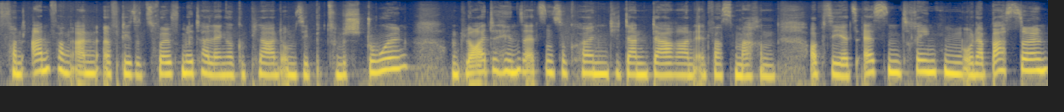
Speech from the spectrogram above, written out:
von Anfang an auf diese 12 Meter Länge geplant, um sie zu bestuhlen und Leute hinsetzen zu können, die dann daran etwas machen. Ob sie jetzt essen, trinken oder basteln,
